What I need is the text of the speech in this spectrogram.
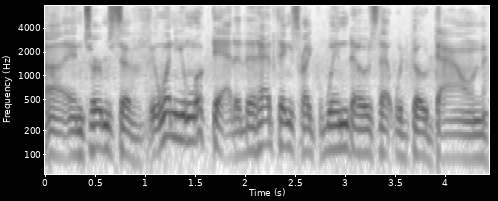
uh, in terms of when you looked at it, it had things like windows that would go down,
